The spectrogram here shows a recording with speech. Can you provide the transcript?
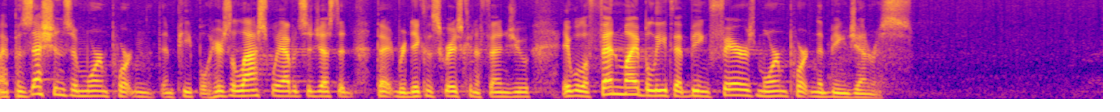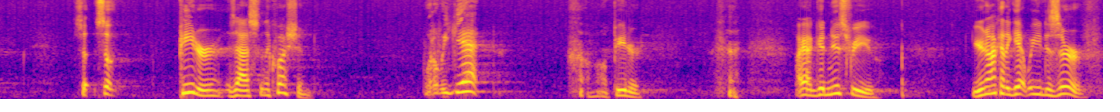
My possessions are more important than people. Here's the last way I would suggest that, that ridiculous grace can offend you it will offend my belief that being fair is more important than being generous. So, so Peter is asking the question what do we get? Well, Peter, I got good news for you. You're not going to get what you deserve.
